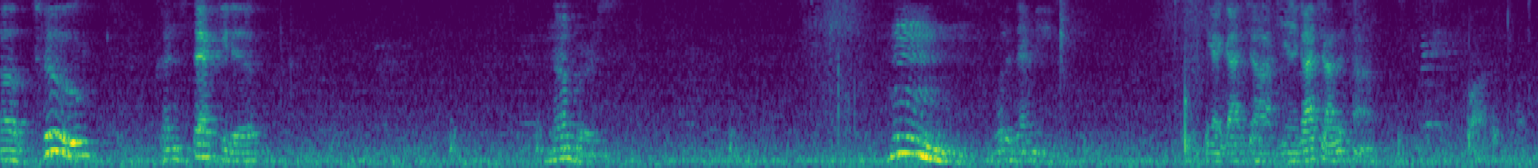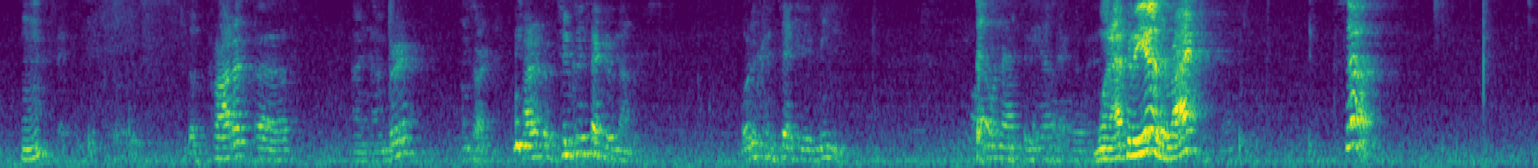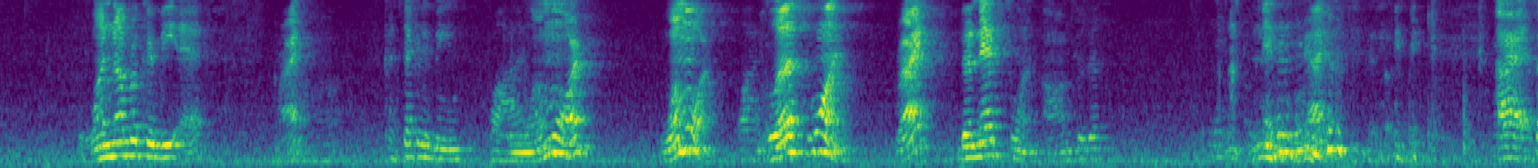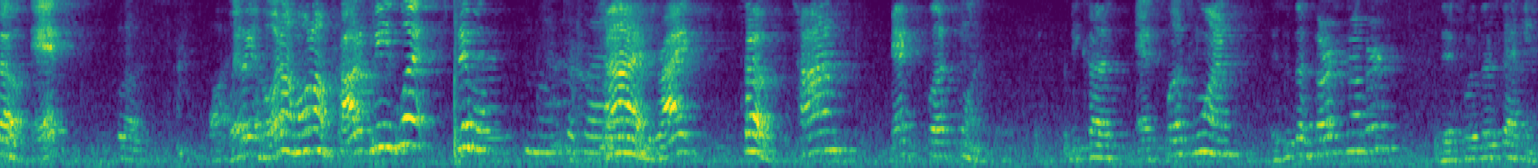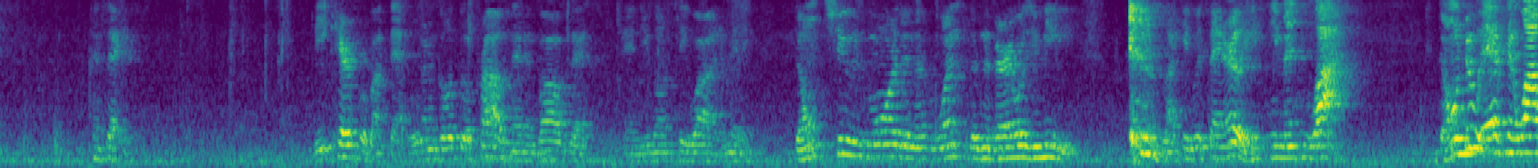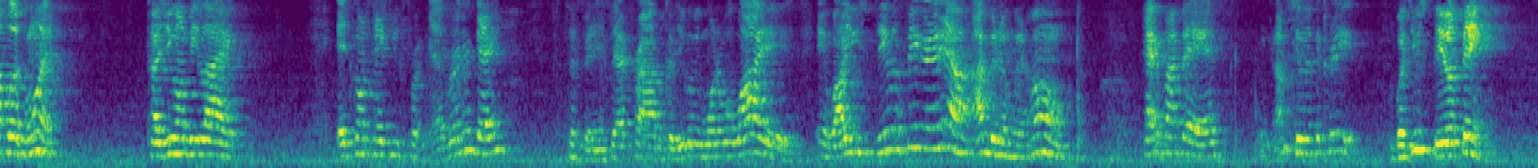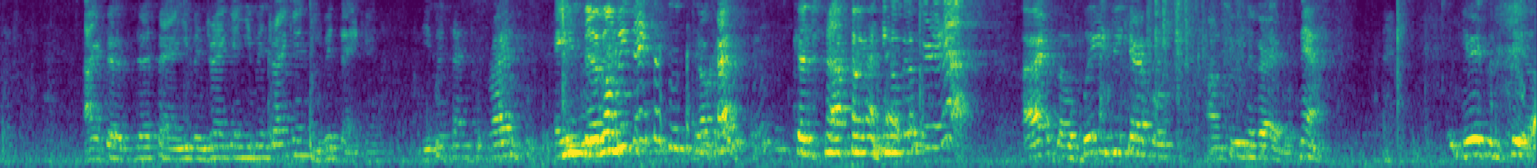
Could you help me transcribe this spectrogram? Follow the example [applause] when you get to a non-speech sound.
of two consecutive numbers. Hmm, what does that mean? Yeah, I got y'all. Yeah, I got y'all this time. Hmm? The product of a number, I'm sorry, product of two consecutive numbers. What does consecutive mean? One after the other. One after the other, right? So, one number could be x, right? Consecutive means Y. one more, one more, Y. plus one, right? The next one, on to the next one, right? [laughs] All right, so x, Plus Y. wait, wait, hold on, hold on. Product means what? Simple. Multiply. Times, right? So, times x plus 1. Because x plus 1, this is the first number, this was the second consecutive. Be careful about that. We're going to go through a problem that involves that, and you're going to see why in a minute. Don't choose more than the one than the variables you need. [clears throat] like he was saying earlier, he, he mentioned y. Don't do x and y plus 1, because you're going to be like, it's gonna take you forever and a day to finish that problem because you're gonna be wondering what y is. And while you're still figuring it out, I've been went home, packed my bags, I'm chilling at the crib. But you still thinking. Like I said, instead of saying you've been drinking, you've been drinking, you've been thinking. You've been thinking, right? And you still gonna be thinking, okay? Because you're [laughs] not gonna, gonna be able to figure it out. Alright, so please be careful on choosing variables. Now, here's some still.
